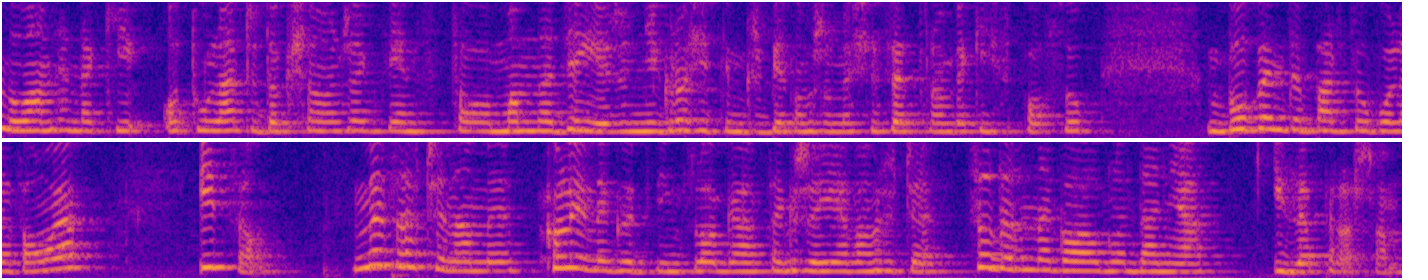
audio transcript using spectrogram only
bo mam ten taki otulacz do książek, więc to mam nadzieję, że nie grozi tym grzbietom, że one się zetrą w jakiś sposób, bo będę bardzo ubolewała. I co? My zaczynamy kolejnego reading vloga, także ja Wam życzę cudownego oglądania i zapraszam.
